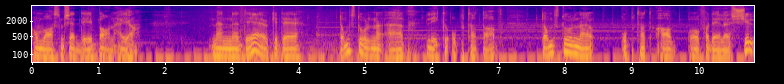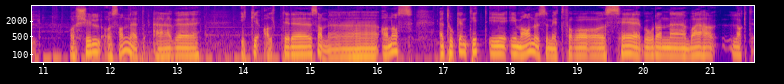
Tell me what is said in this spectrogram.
om hva som skjedde i Baneheia. Men det er jo ikke det domstolene er like opptatt av. Domstolene er opptatt av å fordele skyld, og skyld og sannhet er eh, ikke alltid det samme, Anders. Jeg tok en titt i, i manuset mitt for å, å se hvordan, eh, hva jeg har lagt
